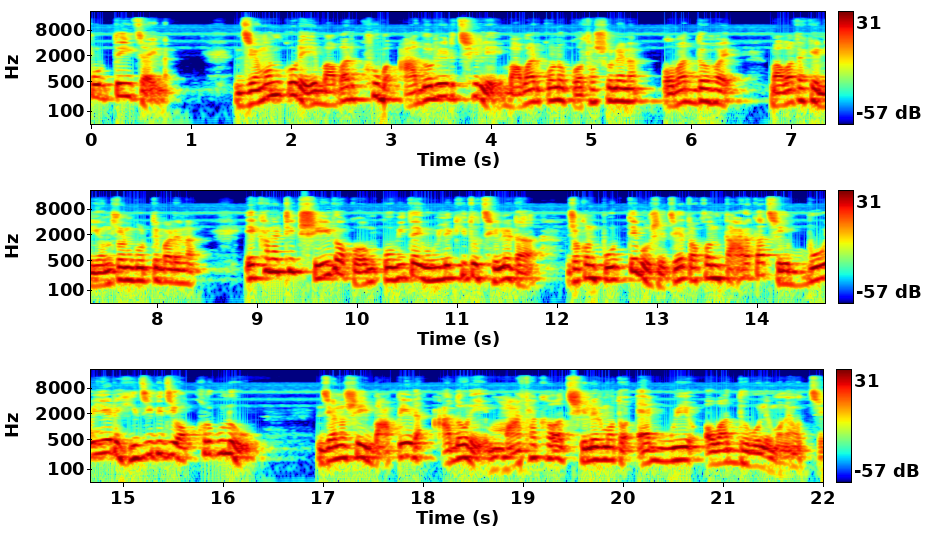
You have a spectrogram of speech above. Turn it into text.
পড়তেই চায় না। যেমন করে বাবার খুব আদরের ছেলে বাবার কোনো কথা শোনে না, অবাধ্য হয়। বাবা তাকে নিয়ন্ত্রণ করতে পারে না এখানে ঠিক সেই রকম কবিতায় উল্লেখিত ছেলেটা যখন পড়তে বসেছে, তখন তার কাছে বইয়ের হিজিবিজি অক্ষরগুলোও যেন সেই বাপের আদরে মাথা খাওয়া ছেলের মতো একগুয়ে অবাধ্য বলে মনে হচ্ছে।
